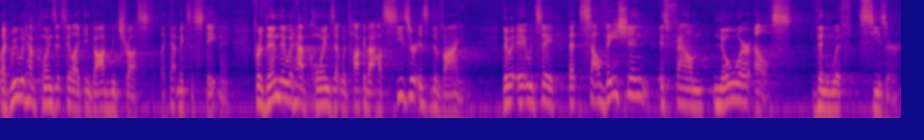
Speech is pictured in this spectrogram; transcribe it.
like, we would have coins that say, like, in God we trust. Like, that makes a statement. For them, they would have coins that would talk about how Caesar is divine. It would say that salvation is found nowhere else than with Caesar.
